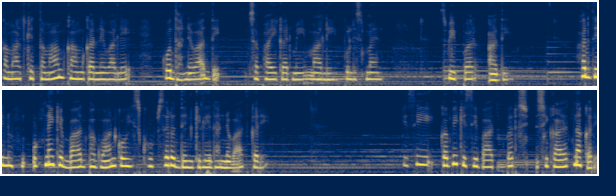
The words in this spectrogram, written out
समाज के तमाम काम करने वाले को धन्यवाद दें। सफ़ाई कर्मी माली, पुलिसमैन स्वीपर आदि। हर दिन उठने के बाद भगवान को इस खूबसूरत दिन के लिए धन्यवाद करें। किसी, कभी किसी बात पर शिकायत न करें।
